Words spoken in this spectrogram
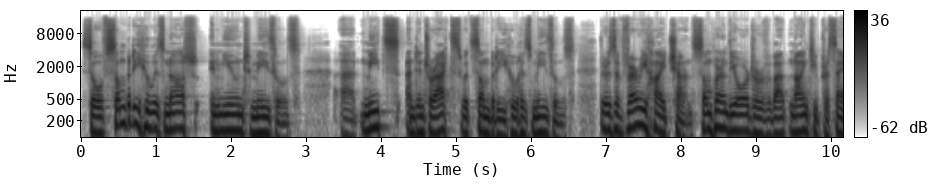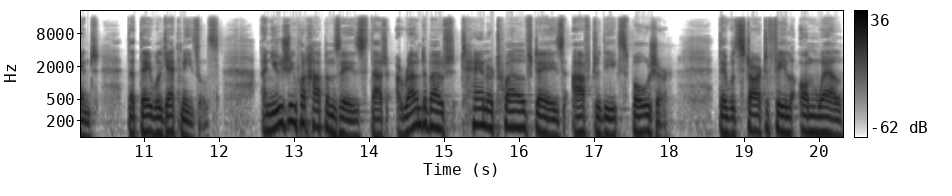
So if somebody who is not immune to measles uh, meets and interacts with somebody who has measles, there is a very high chance, somewhere in the order of about 90%, that they will get measles. And usually, what happens is that around about 10 or 12 days after the exposure, they would start to feel unwell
